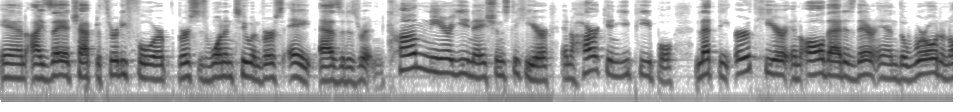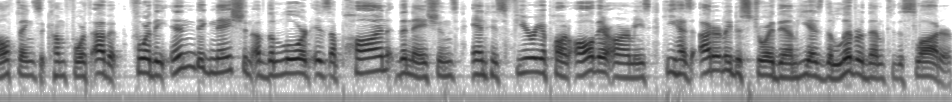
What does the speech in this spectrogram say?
in Isaiah chapter 34, verses 1 and 2 and verse 8, as it is written, Come near, ye nations, to hear, and hearken, ye people. Let the earth hear and all that is therein, the world and all things that come forth of it. For the indignation of the Lord is upon the nations, and his fury upon all their armies. He has utterly destroyed them. He has delivered them to the slaughter.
